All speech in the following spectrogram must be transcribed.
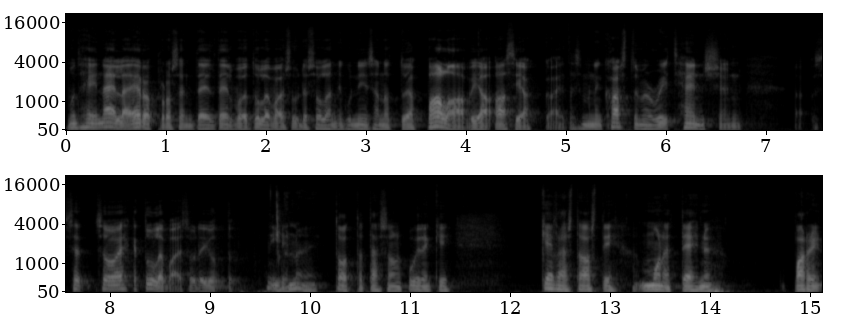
Mutta hei, näillä eroprosenteilla teillä voi tulevaisuudessa olla niin, niin sanottuja palaavia asiakkaita, semmoinen customer retention, se, se on ehkä tulevaisuuden juttu. Niin, Näin. totta. Tässä on kuitenkin kevästä asti monet tehnyt parin,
